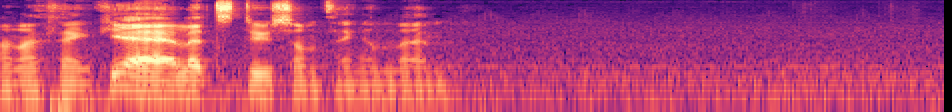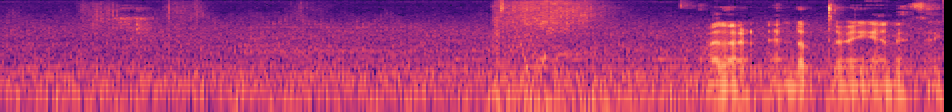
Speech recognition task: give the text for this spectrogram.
and I think, yeah, let's do something, and then I don't end up doing anything.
